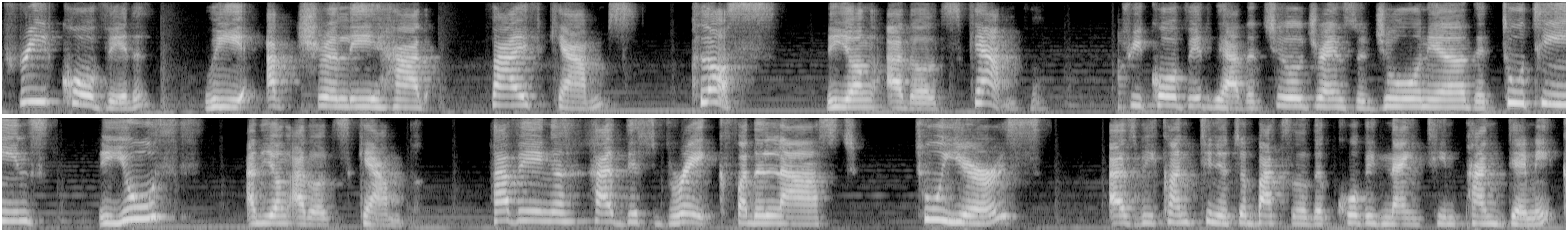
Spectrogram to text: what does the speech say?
pre COVID, we actually had five camps plus the young adults camp. Pre COVID, we had the children's, the junior, the two teens, the youth, and young adults camp. Having had this break for the last two years as we continue to battle the COVID 19 pandemic,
